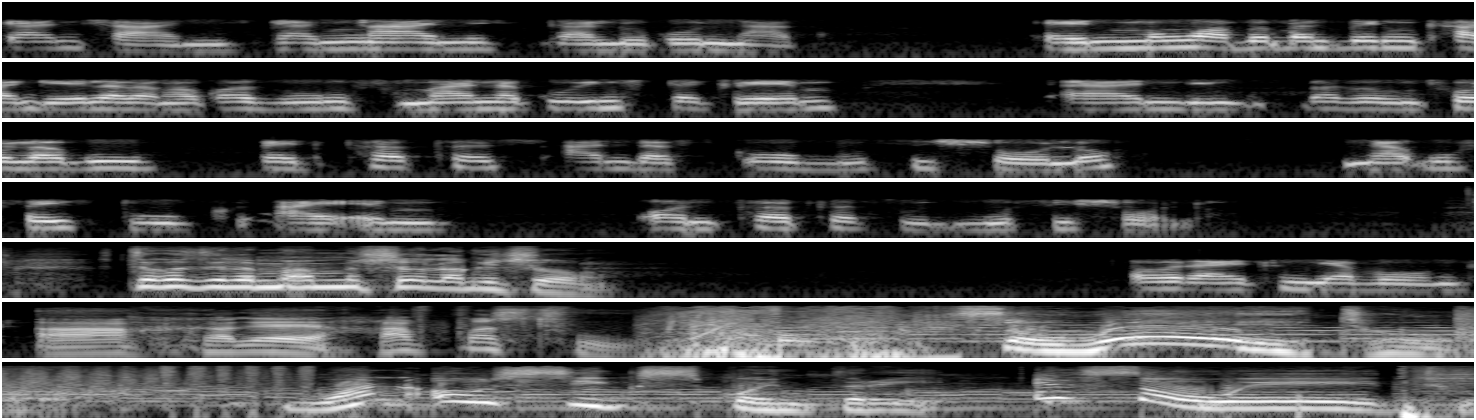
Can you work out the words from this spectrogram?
kanjani kancane ngaloko onakho and uma ngabe abantu bengikhangela bangakwazi ukungifumana ku-instagram and bazongithola ku-at purpose underscore busisholo naku-facebook i am on purpose with busisholo sithokozele mamsholo akitsho? All right ngiyabonga. Aha-ke half past two. Soweto. 106.3 esowethu.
